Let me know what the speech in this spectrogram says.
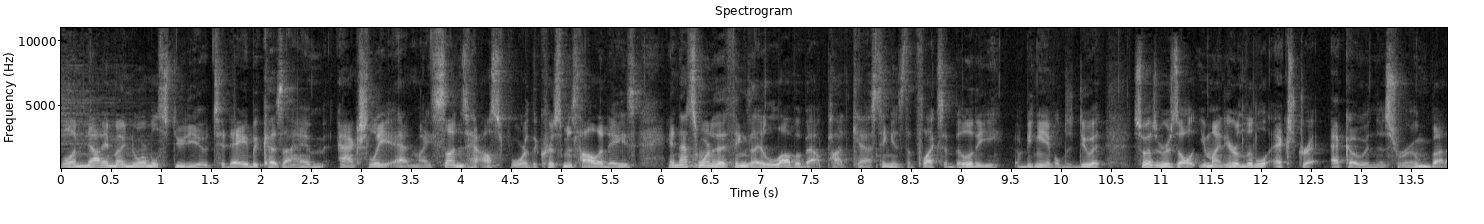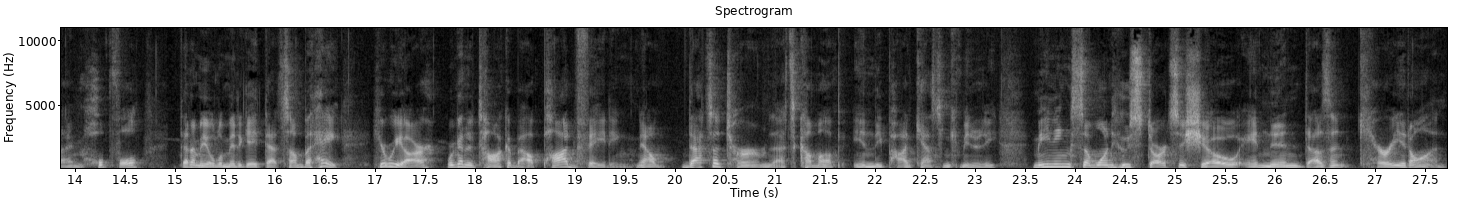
Well, I'm not in my normal studio today because I am actually at my son's house for the Christmas holidays, and that's one of the things I love about podcasting is the flexibility of being able to do it. So as a result, you might hear a little extra echo in this room, but I'm hopeful that I'm able to mitigate that some. But hey, here we are. We're going to talk about pod fading. Now, that's a term that's come up in the podcasting community, meaning someone who starts a show and then doesn't carry it on.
